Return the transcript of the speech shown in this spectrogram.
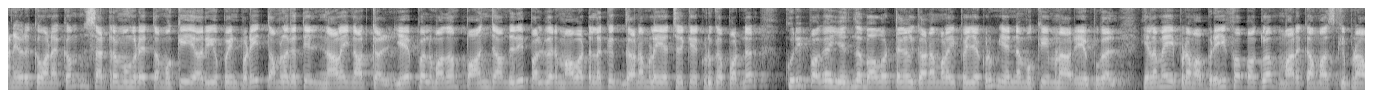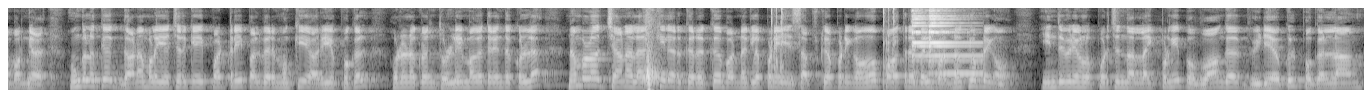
அனைவருக்கும் வணக்கம். சற்றம் கிடைத்த முக்கிய அறிவிப்பின்படி தமிழகத்தில் நாளை நாட்கள் ஏப்ரல் மாதம் பாஞ்சாம் தேதி பல்வேறு மாவட்டங்களுக்கு கனமழை எச்சரிக்கை கொடுக்கப்பட்டனர். குறிப்பாக எந்த மாவட்டங்கள் கனமழை பெய்யக்கூடும் என்ன முக்கியமான அறிவிப்புகள்? இளமை இப்போ நம்ம பிரீஃபாக பார்க்கலாம். மறக்காம ஸ்கிப் பண்ணாம பாருங்க. உங்களுக்கு கனமழை எச்சரிக்கை பற்றி பல்வேறு முக்கிய அறிவிப்புகள் உடனுக்குடன் துல்லியமாக தெரிந்து கொள்ள நம்மளோட சேனலை கீழே இருக்கிறதுக்கு பட்டனை கிளிக் பண்ணி சப்ஸ்கிரைப் பண்ணிக்கோங்க. பக்கத்தில் பெல் பட்டனை கிளிக் பண்ணிக்கோங்க. இந்த வீடியோ உங்களுக்கு பிடிச்சிருந்தா லைக் பண்ணுங்க. இப்போ வாங்க வீடியோக்குள் புகழலாம்.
